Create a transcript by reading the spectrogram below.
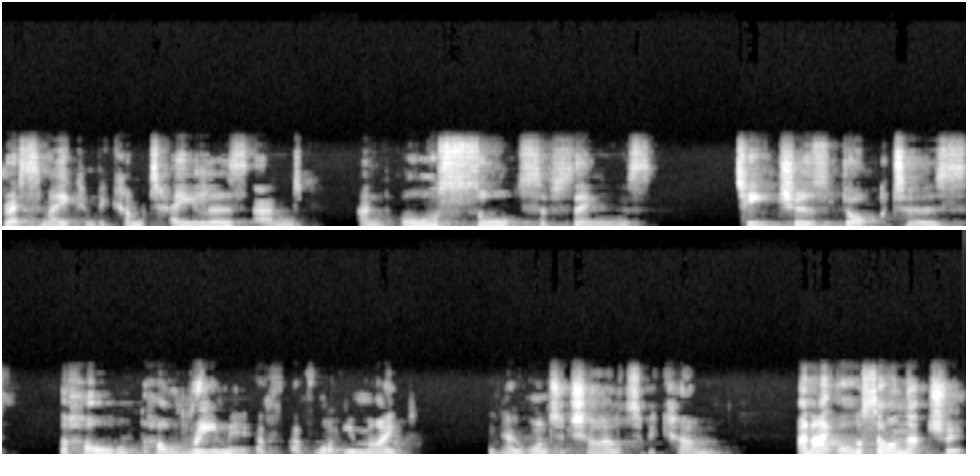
dressmake and become tailors and, and all sorts of things. Teachers, doctors, the whole, the whole remit of, of what you might you know, want a child to become. And I also on that trip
